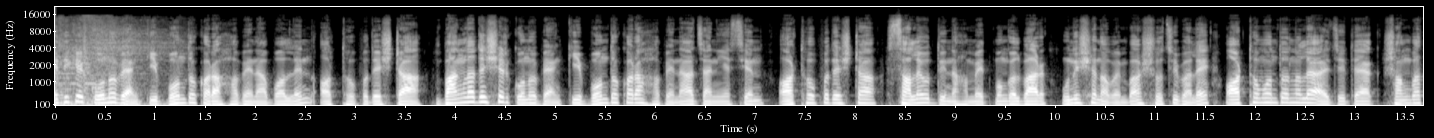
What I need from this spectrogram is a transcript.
এদিকে কোনো ব্যাংকই বন্ধ করা হবে না বললেন অর্থ উপদেষ্টা। বাংলাদেশের কোনো ব্যাংকই বন্ধ করা হবে না জানিয়েছেন অর্থ উপদেষ্টা সালেউদ্দিন আহমেদ। মঙ্গলবার, উনিশে নভেম্বর সচিবালয়ে অর্থ মন্ত্রণালয়ে আয়োজিত এক সংবাদ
